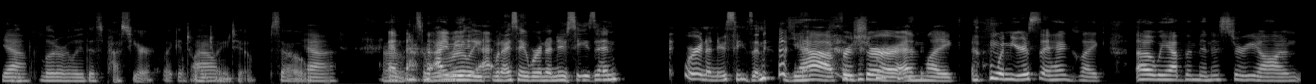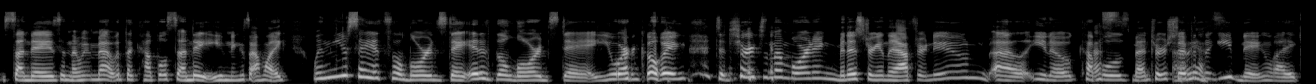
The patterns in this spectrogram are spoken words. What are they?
yeah. like, literally this past year, like in Wow. 2022. So, yeah. um, And so I really, I- when I say we're in a new season, we're in a new season. yeah for sure. And like when you're saying like oh we have the ministry on sundays and then we met with a couple sunday evenings i'm like when you say it's the lord's day it is the lord's day. You are going to church in the morning ministry in the afternoon uh you know couples mentorship in the evening like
